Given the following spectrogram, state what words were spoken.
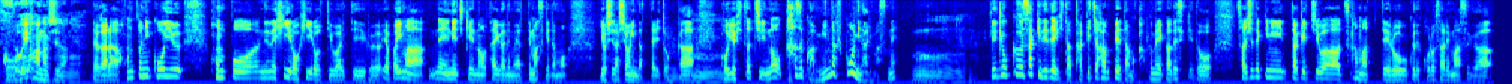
ごい話だね。だから、本当にこういう奔放でね、ヒーローヒーローって言われている、やっぱ今ね、NHK の大河でもやってますけども、吉田松陰だったりとか、こういう人たちの家族はみんな不幸になりますね。うん。結局、さっき出てきた竹地半平太も革命家ですけど、最終的に竹地は捕まって牢獄で殺されますが、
